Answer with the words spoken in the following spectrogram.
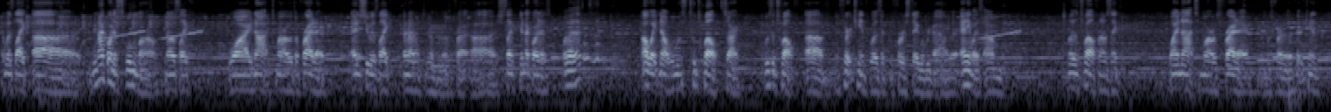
and was like, uh, you're not going to school tomorrow. And I was like, why not? Tomorrow is a Friday. And she was like, no, no, no, no, uh, she's like, you're not going to, what, oh, wait, no, it was the 12th, sorry. It was the 12th. Um, the 13th was, like, the first day where we got out of it. Anyways, um, it was the 12th, and I was like, why not? Tomorrow's Friday. It was Friday the 13th.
